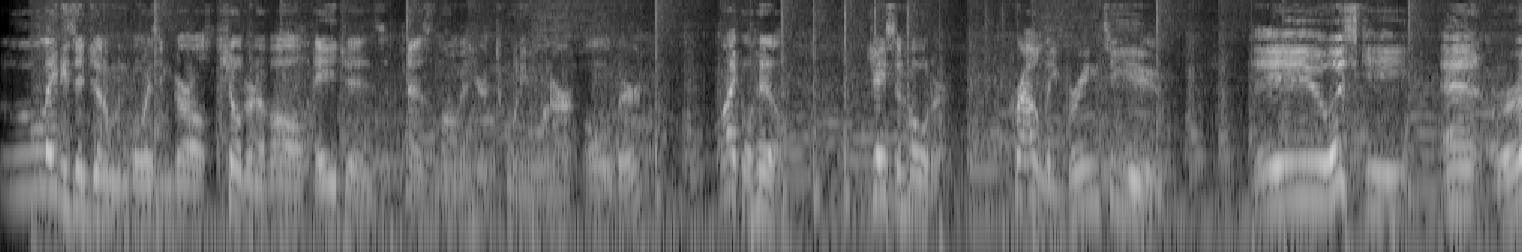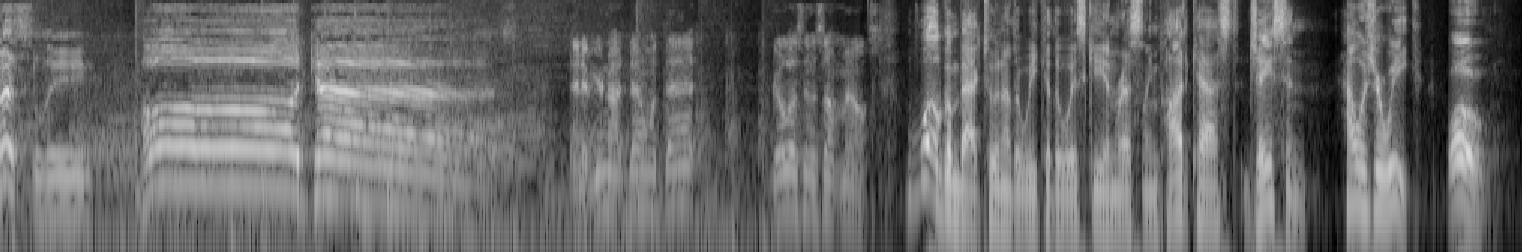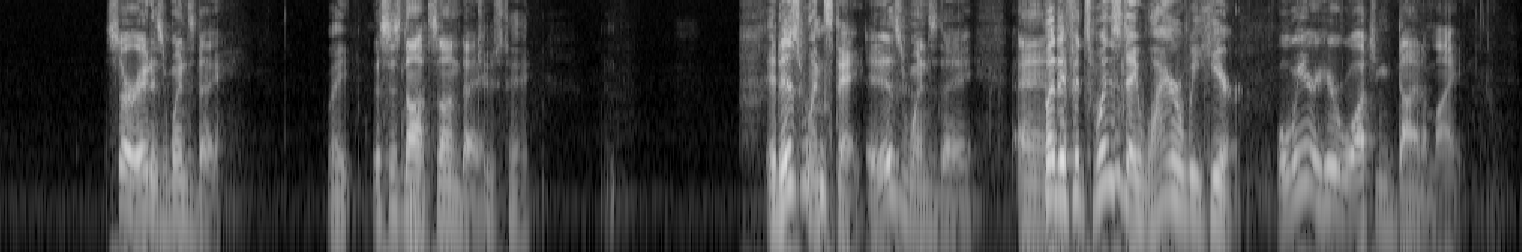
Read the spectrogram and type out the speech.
Ladies and gentlemen, boys and girls, children of all ages, as long as you're 21 or older, Michael Hill, Jason Holder, proudly bring to you the Whiskey and Wrestling Podcast. And if you're not done with that, go listen to something else. Welcome back to another week of the Whiskey and Wrestling Podcast. Jason, how was your week? Whoa. Sir, it is Wednesday. Wait, This is not Sunday. Tuesday. It is Wednesday. It is Wednesday. And But if it's Wednesday, why are we here? well, we are here watching Dynamite.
